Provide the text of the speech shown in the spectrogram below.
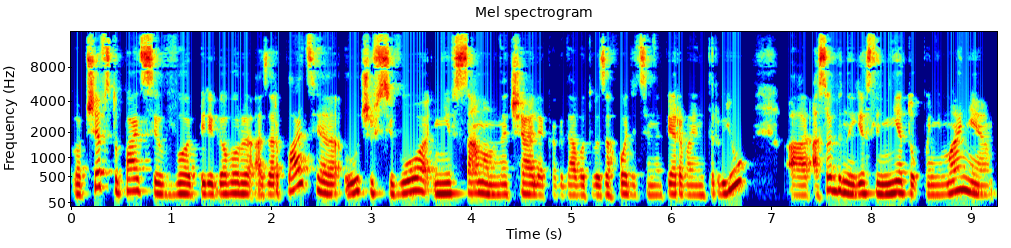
Вообще вступать в переговоры о зарплате лучше всего не в самом начале, когда вот вы заходите на первое интервью, а особенно если нет понимания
